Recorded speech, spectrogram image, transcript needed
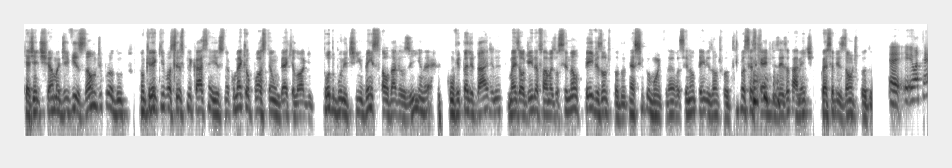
que a gente chama de visão de produto. Então, queria que vocês explicassem isso. Né? Como é que eu posso ter um backlog todo bonitinho, bem saudávelzinho, né? com vitalidade, né? mas alguém ainda fala, mas você não tem visão de produto. Né? Sinto muito, né? você não tem visão de produto. O que vocês querem dizer exatamente com essa visão de produto? É, eu até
